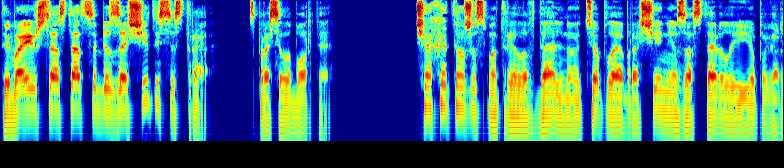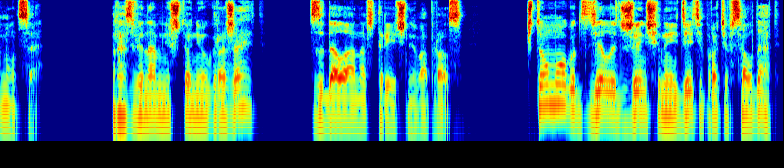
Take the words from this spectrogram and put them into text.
«Ты боишься остаться без защиты, сестра?» — спросила Борте. Чахе тоже смотрела вдаль, но теплое обращение заставило ее повернуться. «Разве нам ничто не угрожает?» — задала она встречный вопрос. «Что могут сделать женщины и дети против солдат,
